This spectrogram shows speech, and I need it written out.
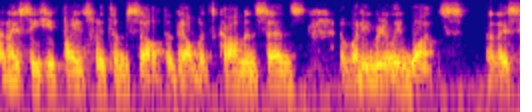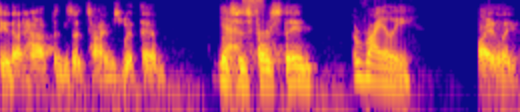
and I see he fights with himself about what's common sense and what he really wants. And I see that happens at times with him. What's his first name? Riley. Riley.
